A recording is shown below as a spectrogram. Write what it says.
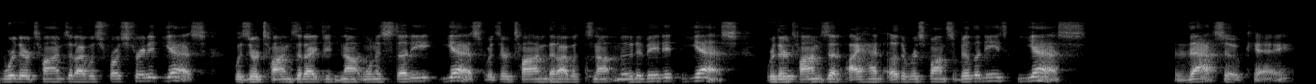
were there times that I was frustrated? Yes. Was there times that I did not want to study? Yes. Was there time that I was not motivated? Yes. Were there times that I had other responsibilities? Yes. That's okay.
